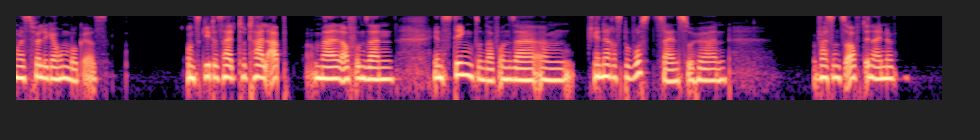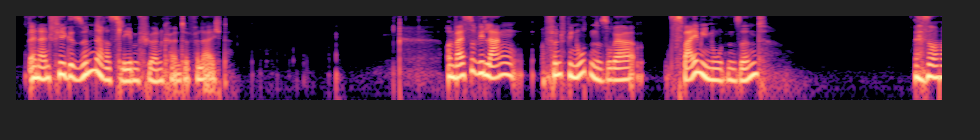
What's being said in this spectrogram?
Und was völliger Humbug ist. Uns geht es halt total ab, mal auf unseren Instinkt und auf unser ähm, inneres Bewusstsein zu hören was uns oft in, eine, in ein viel gesünderes Leben führen könnte, vielleicht. Und weißt du, wie lang fünf Minuten, sogar zwei Minuten sind? Also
